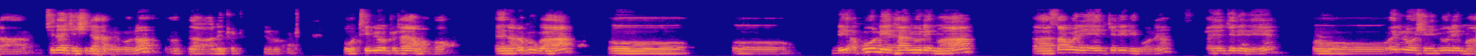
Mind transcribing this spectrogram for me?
ဒါရှင်းတဲ့ချင်းရှိတာပဲပေါ့နော်ဒါလေးကျွန်တော်တို့ဟို TV ကိုတွေ့ထားရမှာပေါ့အဲနောက်တစ်ခုကဟို ဟိုဒီအခုအနေထားမျိုးတွေမှာအာစာဝတ်နေအကျတိတွေပေါ့နော်အဲကျတိတွေဟိုအဲ့လိုအခြေအနေမျိုးတွေမှာ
